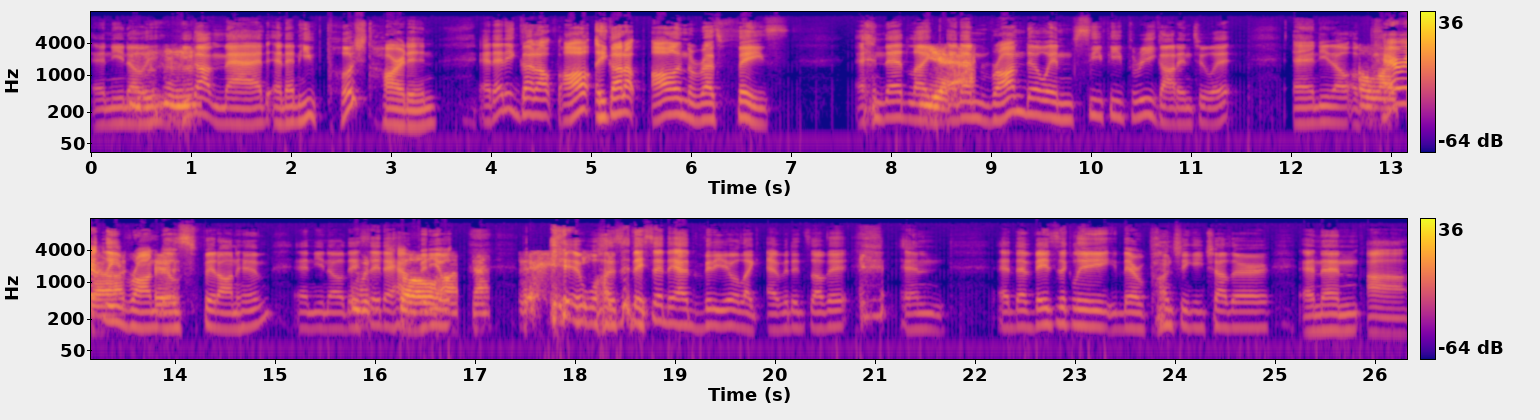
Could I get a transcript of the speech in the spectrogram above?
and you know he, he Mhm. got mad, and then he pushed Harden, and then he got up all he got up all in the ref's face, and then like Yeah. and then Rondo and CP3 got into it, and you know Oh apparently God, Rondo dude. spit on him, and you know they It say they have so video. it was. They said they had video like evidence of it, and and then basically they're punching each other, and then uh,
